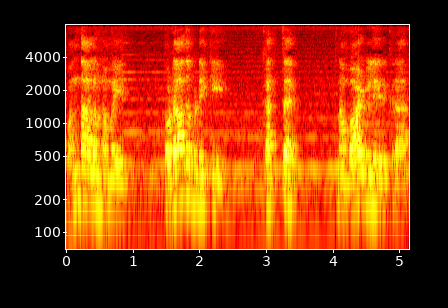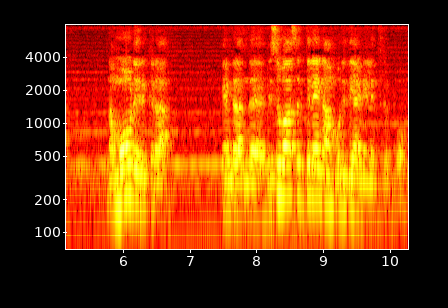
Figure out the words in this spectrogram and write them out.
வந்தாலும் நம்மை தொடாதபடிக்கு கத்தர் நம் வாழ்வில் இருக்கிறார் நம்மோடு இருக்கிறார் என்ற அந்த விசுவாசத்திலே நாம் உறுதியாய் நிலைத்திருப்போம்.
